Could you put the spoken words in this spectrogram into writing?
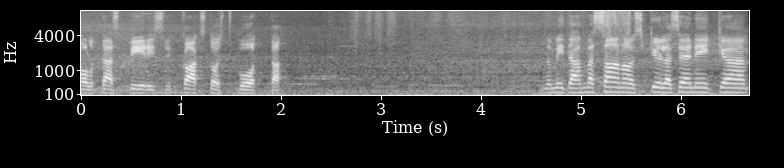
ollut tässä piirissä nyt 12 vuotta. No mitä mä sanois, kyllä se niinkö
